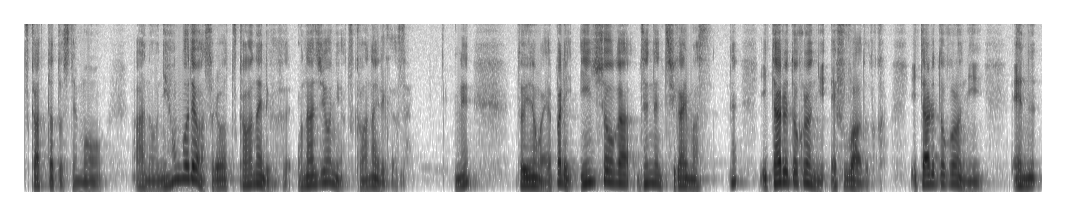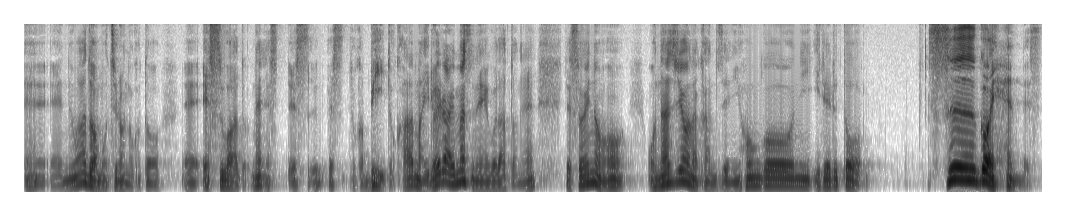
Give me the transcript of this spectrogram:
使ったとしてもあの日本語ではそれは使わないでください同じようには使わないでください。ね、というのがやっぱり印象が全然違います。ね、至る所に F ワードとか至る所に N,、N ワードはもちろんのこと、S ワードね S, S, S とか B とかまあいろいろありますね英語だとね。でそういうのを同じような感じで日本語に入れるとすごい変です。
